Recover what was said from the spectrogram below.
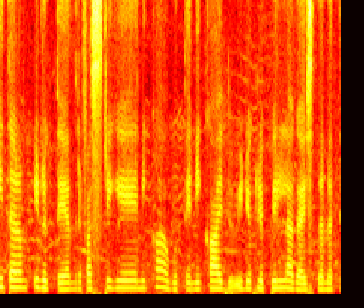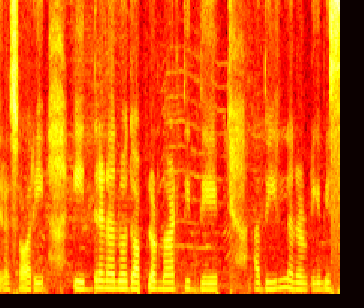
ಈ ಥರ ಇರುತ್ತೆ. ಅಂದರೆ ಫಸ್ಟಿಗೆ ನಿಕಾ ಆಗುತ್ತೆ. ನಿಕಾ ಇದು ವಿಡಿಯೋ ಕ್ಲಿಪ್ ಇಲ್ಲ ಗೈಸ್ ನನ್ನ ಹತ್ತಿರ ಸಾರಿ ಇದ್ದರೆ ನಾನು ಅದು ಅಪ್ಲೋಡ್ ಮಾಡ್ತಿದ್ದೆ. ಅದು ಇಲ್ಲ ನನ್ನೊಟ್ಟಿಗೆ ಮಿಸ್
